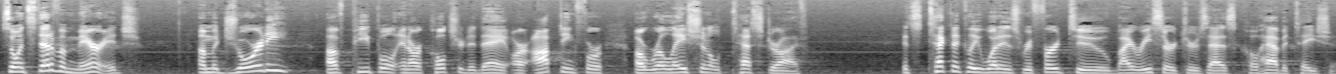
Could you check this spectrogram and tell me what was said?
So instead of a marriage, a majority of people in our culture today are opting for a relational test drive. It's technically what is referred to by researchers as cohabitation.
